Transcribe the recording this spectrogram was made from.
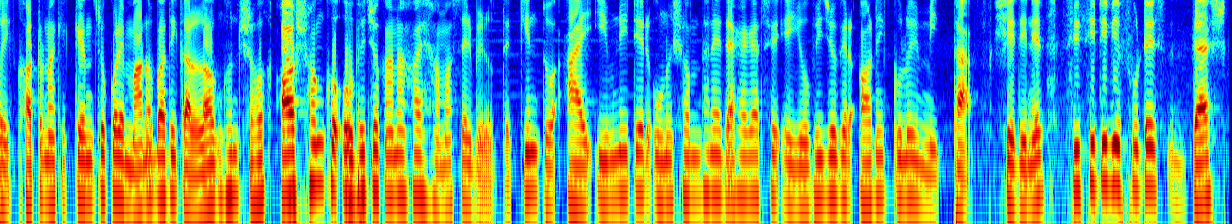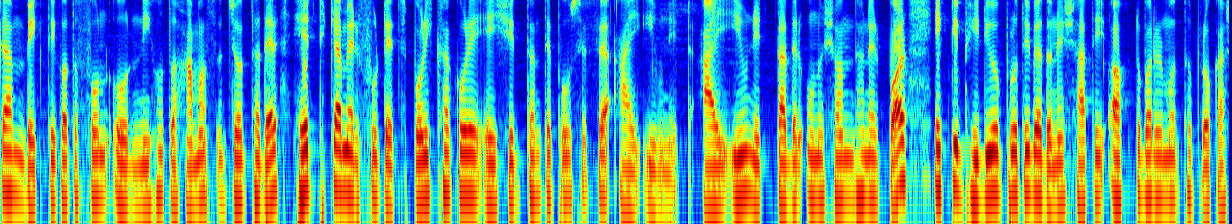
ওই ঘটনাকে কেন্দ্র করে মানবাধিকার লঙ্ঘন সহ অসংখ্য অভিযোগ আনা হয় হামাসের বিরুদ্ধে। কিন্তু আই ইউনিটের অনুসন্ধানে দেখা গেছে, এই অভিযোগের অনেকগুলোই মিথ্যা। সেদিনের সিসিটিভি ফুটেজ, ড্যাশক্যাম ব্যক্তিগত ফোন ও নিহত হামাস যোদ্ধাদের হেড ক্যামের ফুটেজ পরীক্ষা করে এই সিদ্ধান্তে পৌঁছেছে আই ইউনিট। আই ইউনিট তাদের অনুসন্ধানের পর একটি ভিডিও প্রতিবেদনে সাতই অক্টোবরের মধ্যে প্রকাশ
